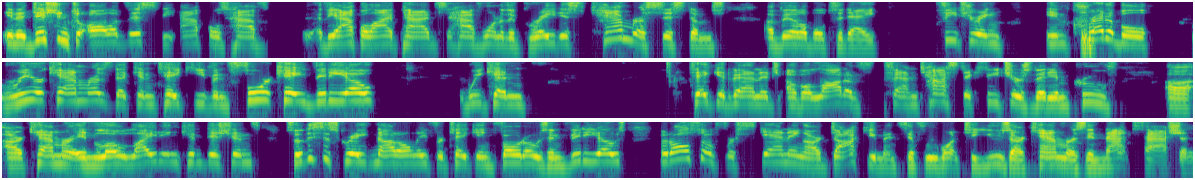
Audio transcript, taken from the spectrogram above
In addition to all of this the apples have the apple ipads have one of the greatest camera systems available today featuring incredible rear cameras that can take even 4k video. We can take advantage of a lot of fantastic features that improve uh, our camera in low lighting conditions. So this is great not only for taking photos and videos, but also for scanning our documents if we want to use our cameras in that fashion.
